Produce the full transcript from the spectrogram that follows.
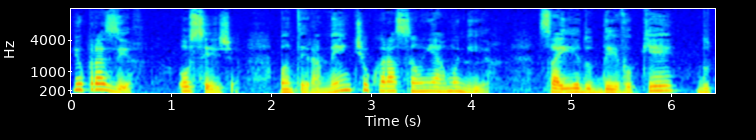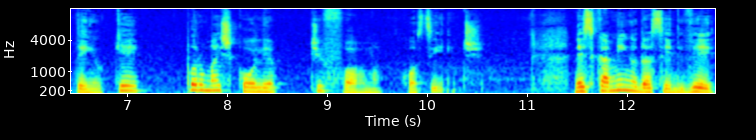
e o prazer, ou seja, manter a mente e o coração em harmonia, sair do devo que, do tenho que, por uma escolha de forma consciente. Nesse caminho da CNV,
